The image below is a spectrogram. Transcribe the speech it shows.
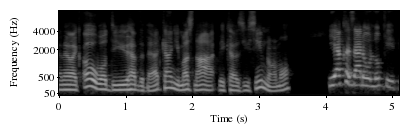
and they're like, oh, well, do you have the bad kind? You must not because you seem normal. yeah, because I don't look it.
